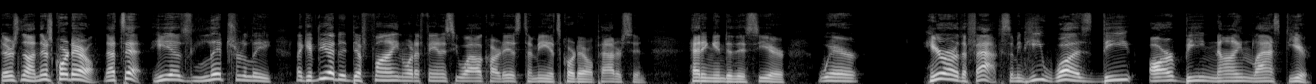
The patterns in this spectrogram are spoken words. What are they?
There's none. There's Cordarrelle. That's it. He is literally like if you had to define what a fantasy wild card is to me, it's Cordarrelle Patterson heading into this year. Where here are the facts. I mean, he was the RB nine last year,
